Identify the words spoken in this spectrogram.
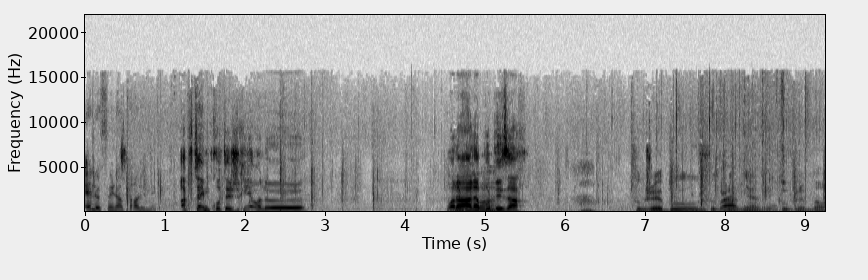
Et le feu, il est encore allumé. Ah putain, il me protège rien, le. Voilà, la peau de lézard. Faut que je bouffe, faut que je miam, faut que je mange,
